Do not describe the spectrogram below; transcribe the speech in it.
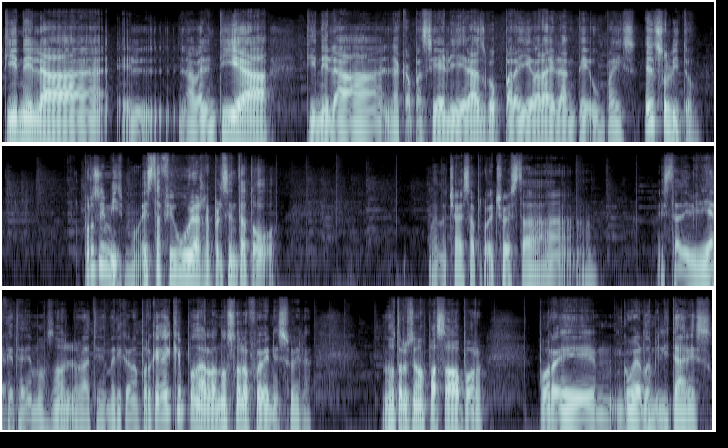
tiene la, la valentía, tiene la, capacidad de liderazgo para llevar adelante un país. Él solito, por sí mismo. Esta figura representa todo. Bueno, Chávez aprovechó esta, esta debilidad que tenemos, ¿no? Los latinoamericanos. Porque hay que ponerlo, no solo fue Venezuela. Nosotros hemos pasado por, por eh, gobiernos militares.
